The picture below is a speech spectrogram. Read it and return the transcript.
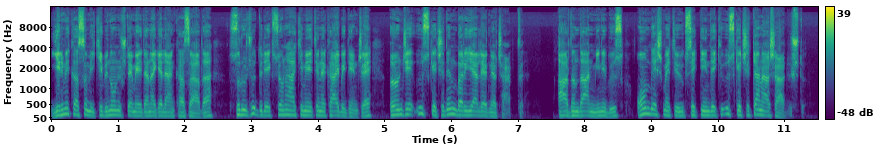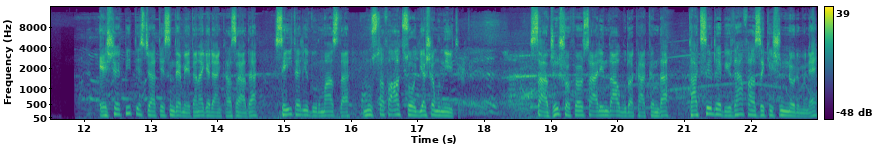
20 Kasım 2013'te meydana gelen kazada sürücü direksiyon hakimiyetini kaybedince önce üst geçidin bariyerlerine çarptı. Ardından minibüs 15 metre yüksekliğindeki üst geçitten aşağı düştü. Eşref Bitlis Caddesi'nde meydana gelen kazada Seyit Ali Durmaz'la Mustafa Aksoy yaşamını yitirdi. Savcı şoför Salim Dalbudak hakkında taksirle birden fazla kişinin ölümüne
